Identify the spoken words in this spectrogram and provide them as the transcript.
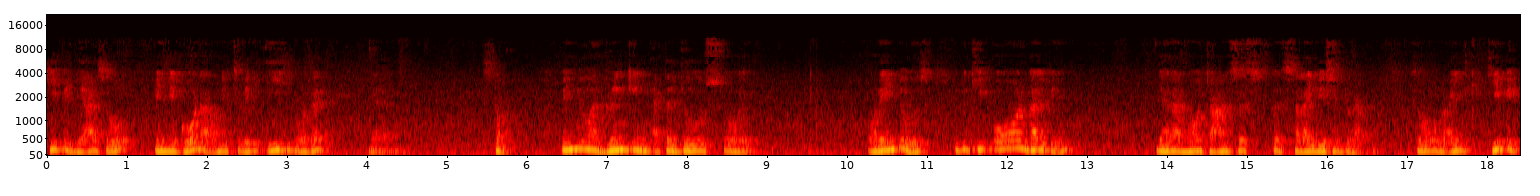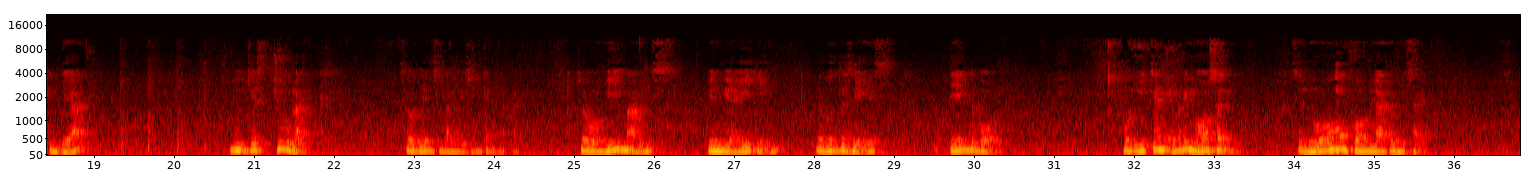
Keep it there so when you go down it's very easy for the, the stomach. When you are drinking apple juice or orange juice, if you keep on gulping, there are no chances the salivation to happen. So while keep it in there, you just chew like. So then salivation can happen. So we monks, when we are eating, the Buddha says, take the bowl. For each and every morsel, it's a long formula to recite.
